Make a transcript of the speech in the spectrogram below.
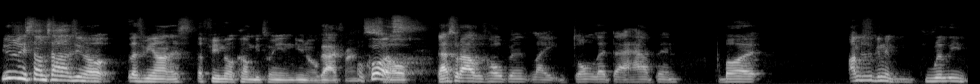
usually sometimes, you know, let's be honest, a female come between, you know, guy friends. Of course. So that's what I was hoping. Like, don't let that happen. But I'm just gonna really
